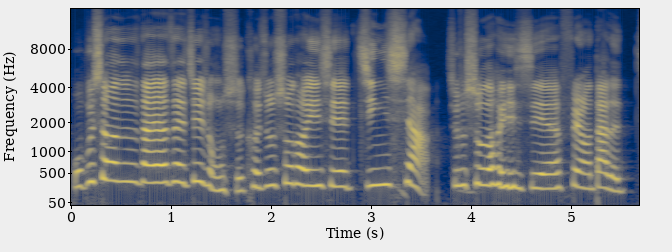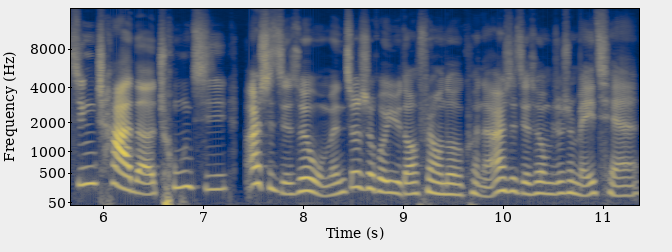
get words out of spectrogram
我不希望就是大家在这种时刻就受到一些惊吓，就是受到一些非常大的惊诧的冲击。二十几岁我们就是会遇到非常多的困难，二十几岁我们就是没钱。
